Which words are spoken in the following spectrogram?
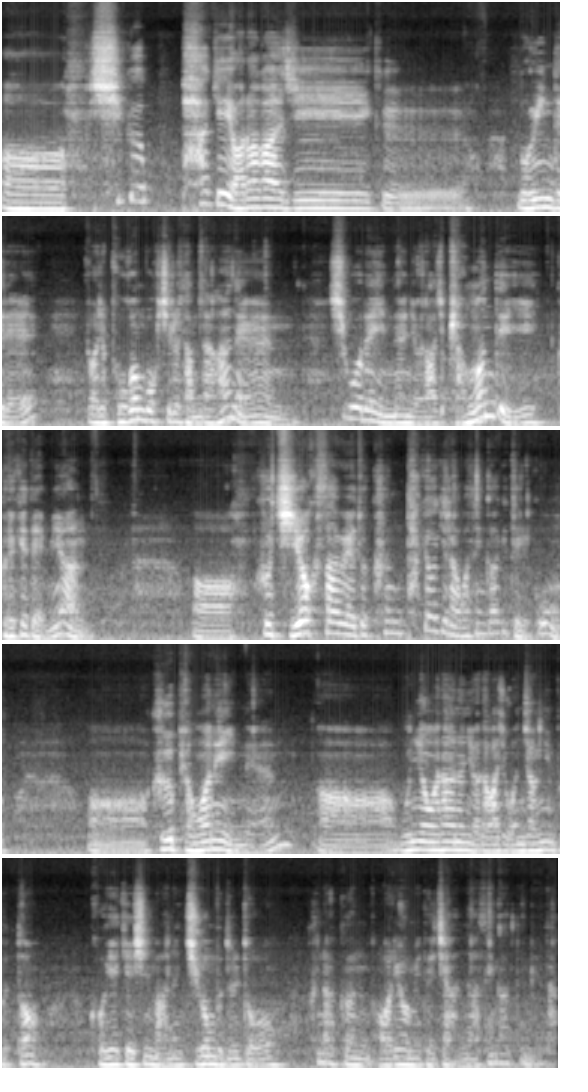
어, 시급하게 여러 가지 그 노인들의 여러 보건복지를 담당하는 시골에 있는 여러 가지 병원들이 그렇게 되면 어, 그 지역 사회에도 큰 타격이라고 생각이 들고 어, 그 병원에 있는 어, 운영을 하는 여러 가지 원장님부터 거기에 계신 많은 직원분들도 크나큰 어려움이 되지 않나 생각됩니다.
